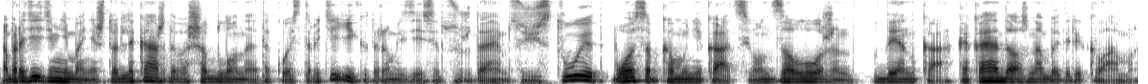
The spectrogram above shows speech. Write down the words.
Обратите внимание, что для каждого шаблона такой стратегии, которую мы здесь обсуждаем, существует способ коммуникации, он заложен в ДНК, какая должна быть реклама.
